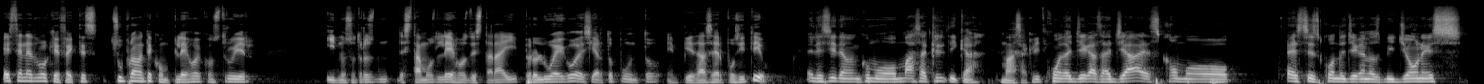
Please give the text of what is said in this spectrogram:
este network effect es supremamente complejo de construir y nosotros estamos lejos de estar ahí, pero luego, de cierto punto, empieza a ser positivo. Es decir, como masa crítica. Masa crítica. Cuando llegas allá es como, este es cuando llegan los billones,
